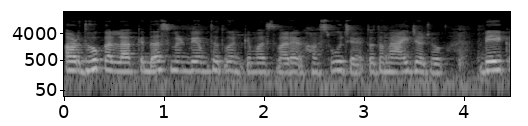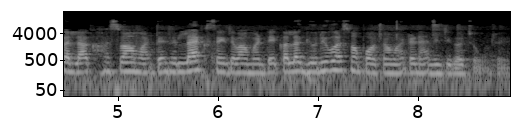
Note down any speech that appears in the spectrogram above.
અડધો કલાક કે દસ મિનિટ બી એમ થતું હોય કે બસ મારે હસવું છે, તો તમે આવી જજો. બે કલાક હસવા માટે, રિલેક્સ થઈ જવા માટે, એક અલગ યુનિવર્સમાં પહોંચવા માટે ડેની જીગર જોવું જોઈએ.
